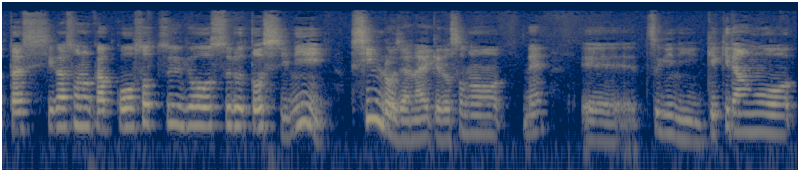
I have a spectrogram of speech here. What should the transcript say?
私がその学校を卒業する年に進路じゃないけどそのね、えー、次に劇団を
